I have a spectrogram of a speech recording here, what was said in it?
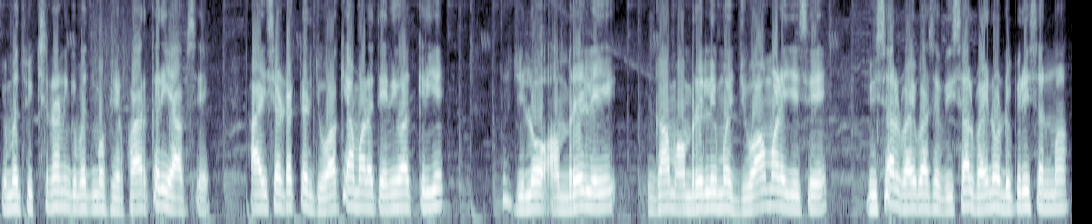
કિંમત ફિક્સરાની કિંમતમાં ફેરફાર કરી આપશે. આ ઈસા ટ્રેક્ટર જોવા ક્યાં મળે તેની વાત કરીએ? તો જિલ્લો અમરેલી, ગામ અમરેલીમાં જોવા મળી જશે. વિશાલભાઈ પાસે વિશાલભાઈનો ડિપ્રેશનમાં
